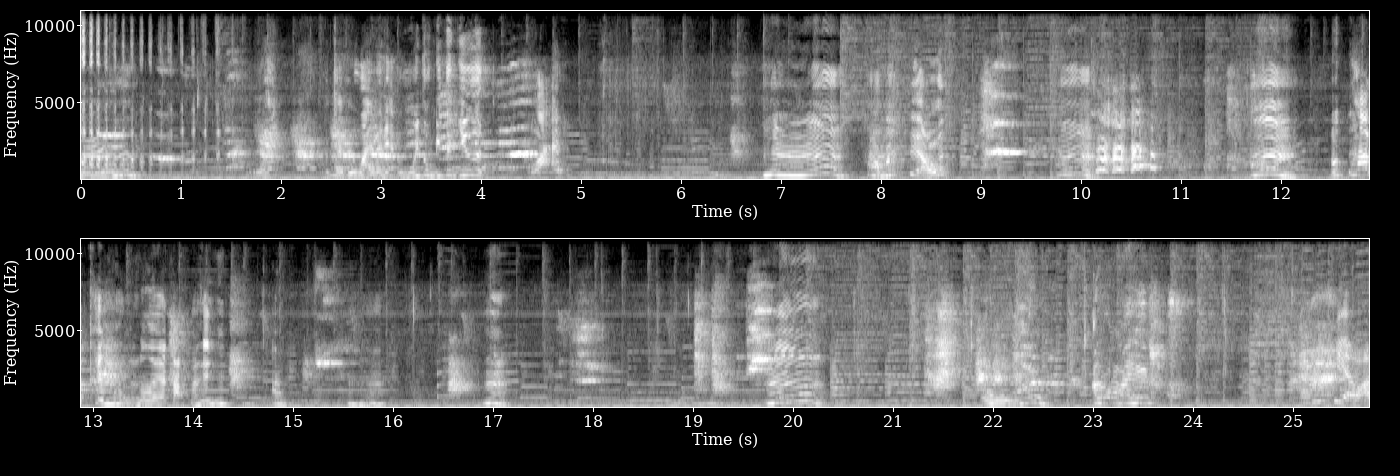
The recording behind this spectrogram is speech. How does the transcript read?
มอืมโอ้ยใจไม่ไหวแล้วเนี่ย อุ้ยตรงนี้จะยืดว้าย อืมหอมมะเขียว อืมอืมรสชาติเค็มของเนยอะตัดมานิดอืมอืมอืมอืมโอ้ยอร่อยน้ำเขียวอ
